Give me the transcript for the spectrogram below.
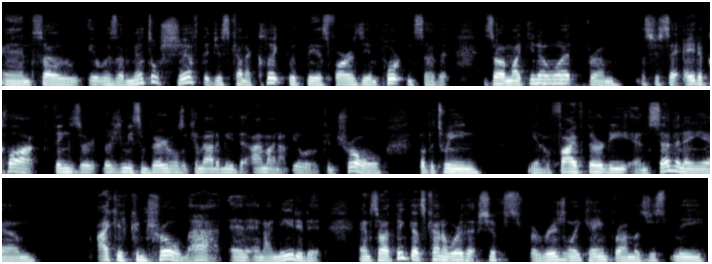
And so it was a mental shift that just kind of clicked with me as far as the importance of it. So I'm like, you know what? From let's just say eight o'clock, things are there's gonna be some variables that come out of me that I might not be able to control. But between you know 5:30 and 7 a.m., I could control that, and and I needed it. And so I think that's kind of where that shift originally came from. Was just me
